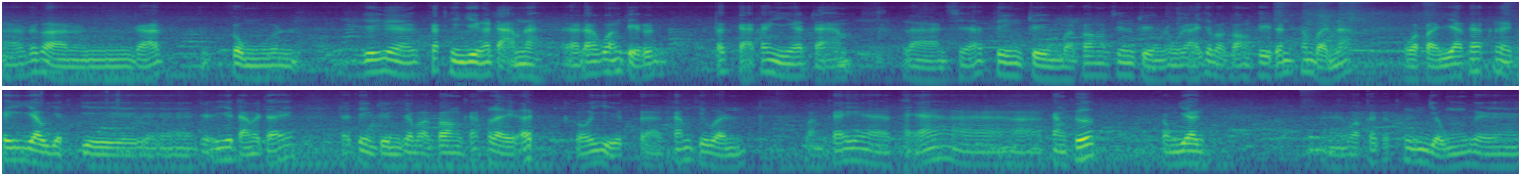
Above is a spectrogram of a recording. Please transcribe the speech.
à, rất là đã cùng với các nhân viên ở trạm này đã quán triệt tất cả các nhân viên ở trạm là sẽ tuyên truyền bà con tuyên truyền rộng rãi cho bà con khi đến khám bệnh á hoặc là ra các cái giao dịch gì à, với trạm y tế để tuyên truyền cho bà con các lợi ích của việc à, khám chữa bệnh bằng cái à, thẻ à, căn cước công dân hoặc các ứng dụng về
